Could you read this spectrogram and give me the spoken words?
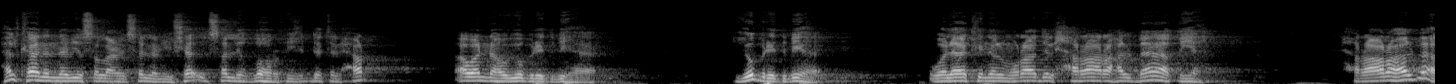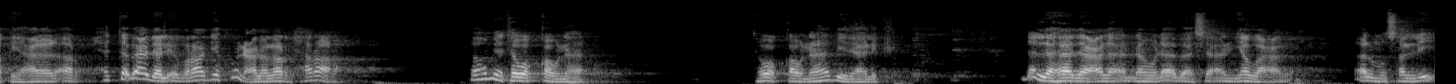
هل كان النبي صلى الله عليه وسلم يصلي الظهر في شدة الحر أو أنه يبرد بها؟ يبرد بها. ولكن المراد الحرارة الباقية. الحرارة الباقية على الأرض. حتى بعد الإبراد يكون على الأرض حرارة. فهم يتوقونها. يتوقونها بذلك. دل هذا على أنه لا بأس أن يضع المصلي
